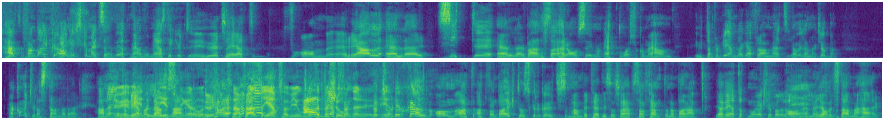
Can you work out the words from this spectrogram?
han, van Dijk, ja nu ska man inte säga, vet man aldrig, men jag sticker ut i huvudet säger att om Real eller City eller Barca hör av sig inom ett år så kommer han utan problem lägga fram ett, jag vill lämna klubben. Han kommer inte vilja stanna där. Han har inga är vi problem att lämna. gissningar och Du har- framförallt så jämför vi olika Aldrig, personer Men, men tror du själv om att, att van Dijk då skulle gå ut som han betedde sig som sa 15 och bara Jag vet att många klubbar vill ha mig men jag vill stanna här.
